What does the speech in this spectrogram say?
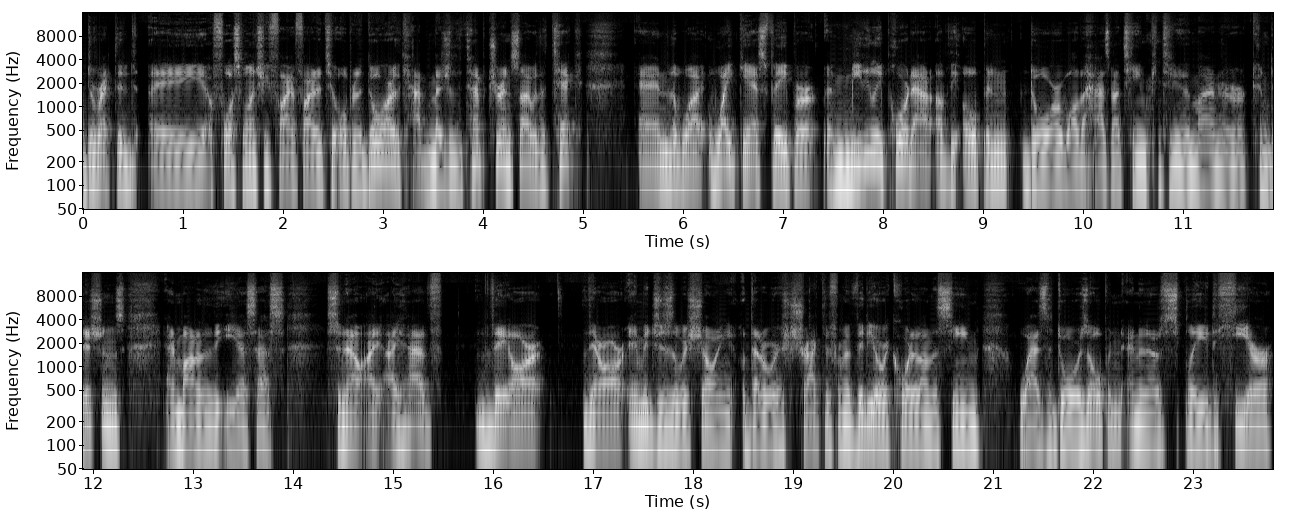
directed a forcible entry firefighter to open a door. The captain measured the temperature inside with a TIC, and the white, white gas vapor immediately poured out of the open door while the hazmat team continued to monitor conditions and monitor the ESS. So now I, I have they are there are images that we're showing that were extracted from a video recorded on the scene as the door was opened and then are displayed here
